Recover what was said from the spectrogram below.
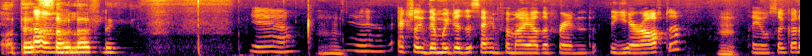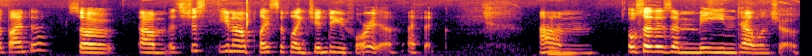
Oh, that's so Um, lovely. Yeah. Yeah. Actually, then we did the same for my other friend the year after. Mm. They also got a binder. So um, it's just, you know, a place of like gender euphoria, I think. Um, Also, there's a mean talent show.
